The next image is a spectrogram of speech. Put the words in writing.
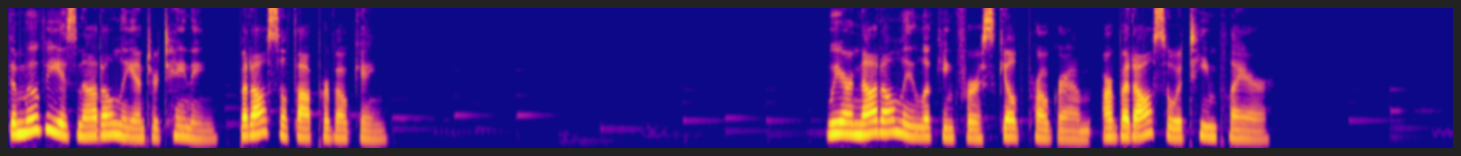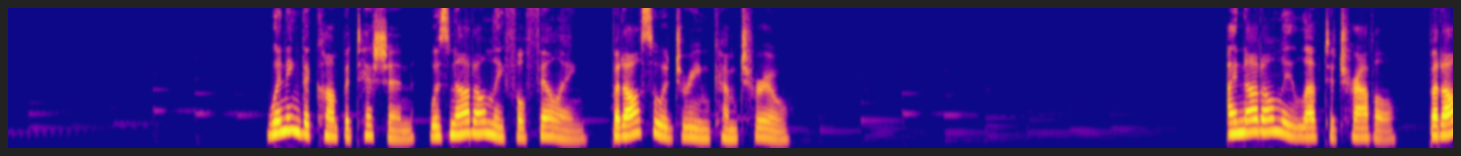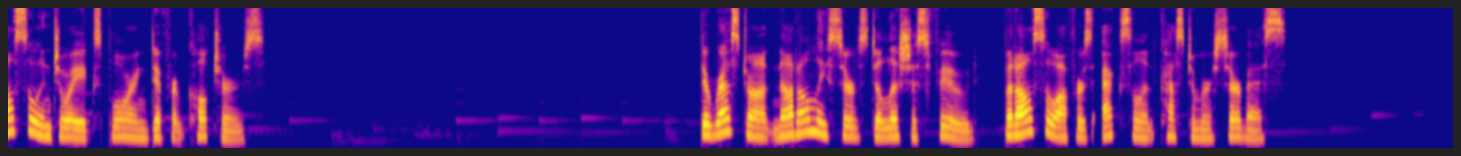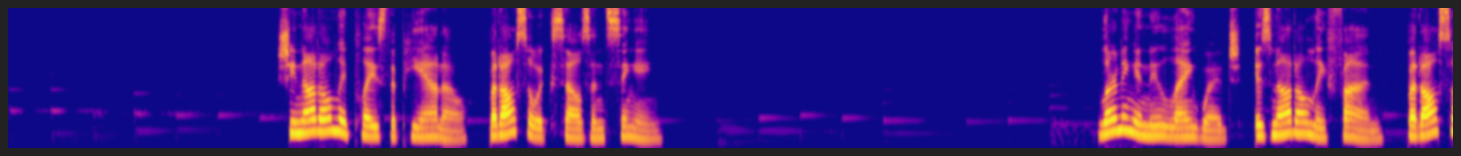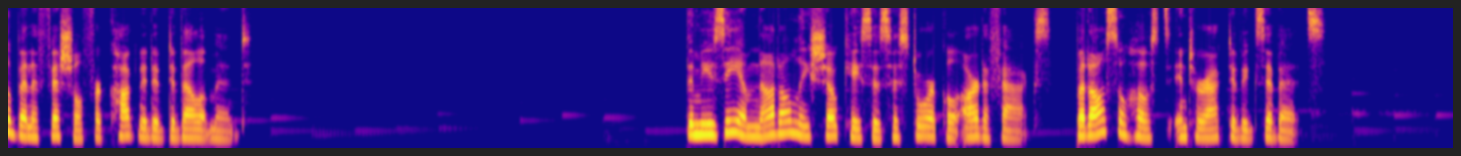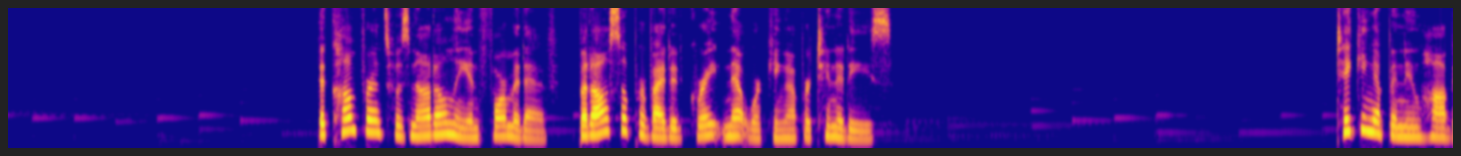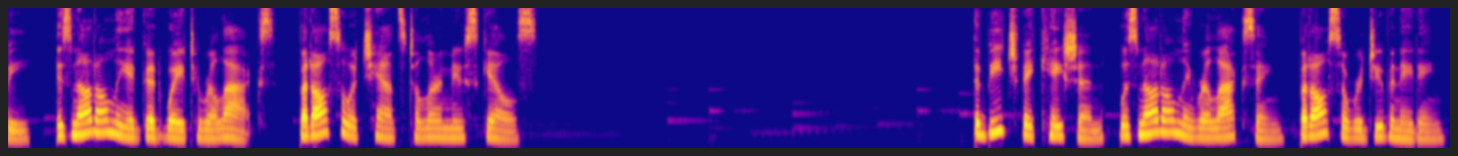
The movie is not only entertaining, but also thought provoking. We are not only looking for a skilled programmer, but also a team player. Winning the competition was not only fulfilling, but also a dream come true. I not only love to travel, but also enjoy exploring different cultures. The restaurant not only serves delicious food, but also offers excellent customer service. She not only plays the piano, but also excels in singing. Learning a new language is not only fun, but also beneficial for cognitive development. The museum not only showcases historical artifacts, but also hosts interactive exhibits. The conference was not only informative, but also provided great networking opportunities. Taking up a new hobby, is not only a good way to relax, but also a chance to learn new skills. The beach vacation was not only relaxing but also rejuvenating.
